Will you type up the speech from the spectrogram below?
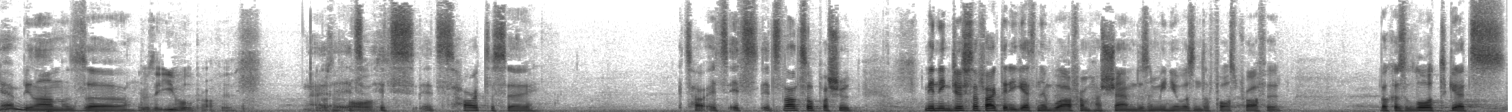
Yeah, Bilam was. Uh, he was an evil prophet. It it's, it's it's hard to say. It's hard, it's it's it's not so pashut. Meaning, just the fact that he gets nebuah from Hashem doesn't mean he wasn't a false prophet because Lot gets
